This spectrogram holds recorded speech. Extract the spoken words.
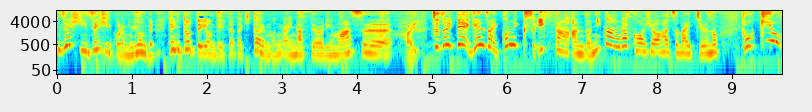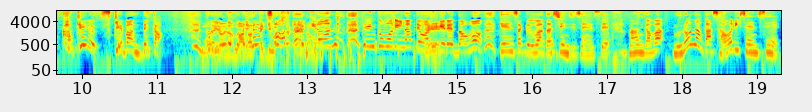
ぜひぜひこれも読んで手に取って読んでいただきたい漫画になっております。はい、続いて現在コミックス1巻 &2 巻が好評発売中の「時をかけるスケバンデカ」もういろいろ混ざってきましたけれども。いろんなてんこ盛りになってますけれども、原作和田真二先生。漫画は室永沙織先生。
